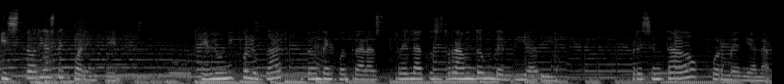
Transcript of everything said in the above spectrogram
Historias de cuarentena. El único lugar donde encontrarás relatos random del día a día. Presentado por Media Lab.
